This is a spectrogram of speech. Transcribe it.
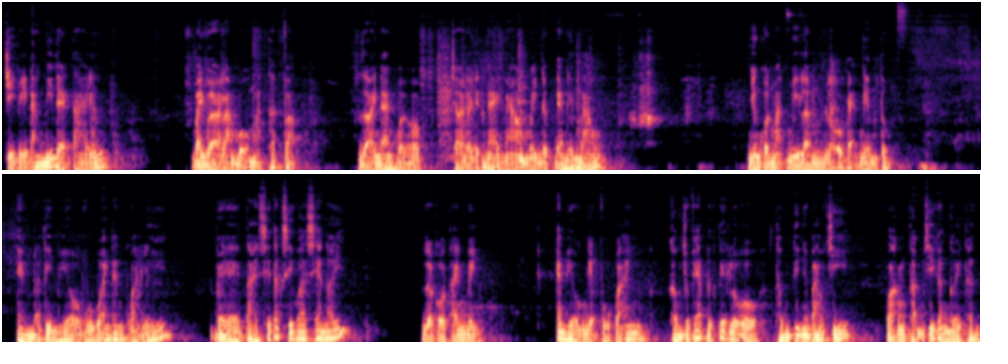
Chỉ vì đang bí đề tài ư. Bách vợ làm bộ mặt thất vọng. Giờ anh đang hồi hộp, Chờ đợi đến ngày nào mình được đem lên báo. Nhưng khuôn mặt Mỹ Lâm lộ vẻ nghiêm túc. Em đã tìm hiểu vụ anh đang quản lý. Về tài xế taxi hoa sen ấy. Rồi cô thành mình. Em hiểu nghiệp vụ của anh Không cho phép được tiết lộ thông tin như báo chí Hoặc thậm chí cả người thân.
